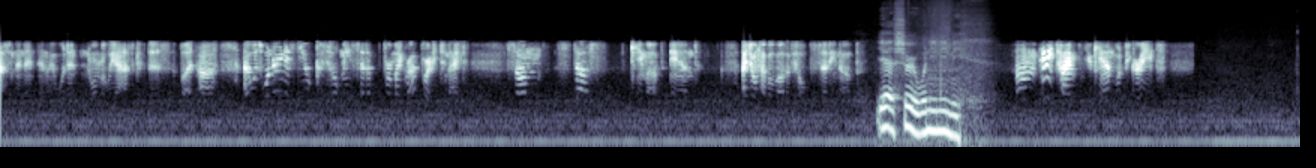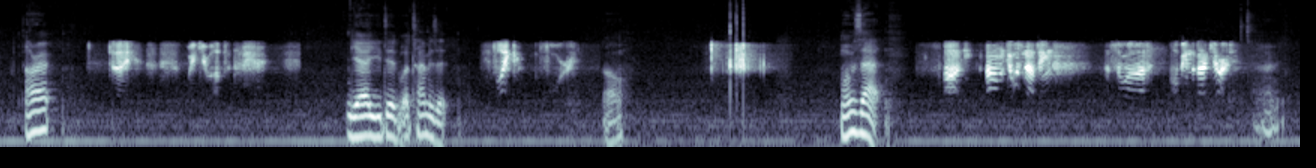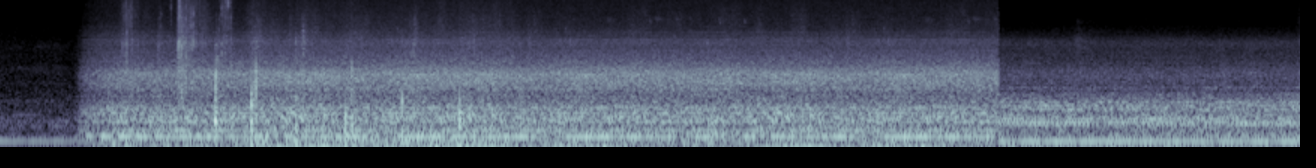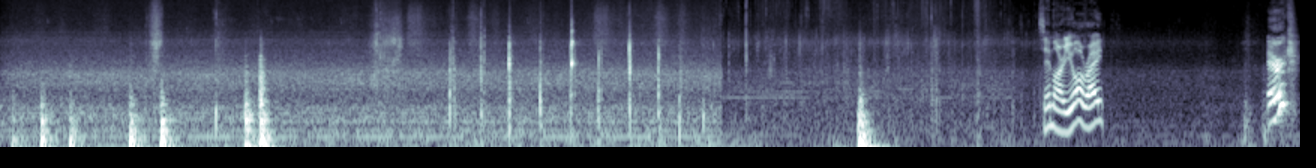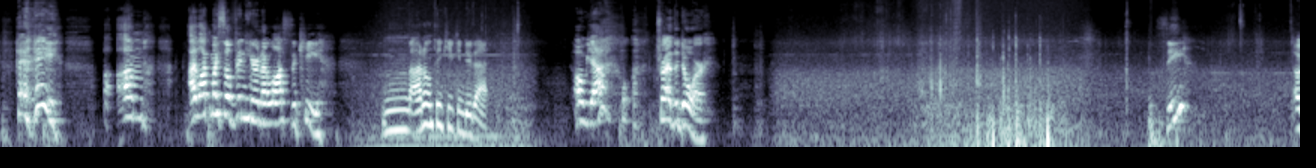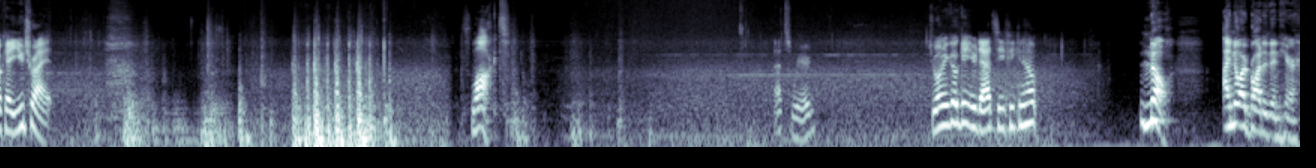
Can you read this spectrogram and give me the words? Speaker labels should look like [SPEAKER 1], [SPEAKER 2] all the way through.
[SPEAKER 1] last minute, and I wouldn't normally ask this, but uh, I was wondering if you could help me set up for my grad party tonight. Some stuff came up, and I don't have a lot of help setting up.
[SPEAKER 2] Yeah, sure. When do you need me? Um,
[SPEAKER 1] anytime you can would be great.
[SPEAKER 2] All right.
[SPEAKER 1] Did I wake you up?
[SPEAKER 2] yeah, you did. What time is it?
[SPEAKER 1] It's like four.
[SPEAKER 2] Oh. What was that?
[SPEAKER 3] Tim, are you all right?
[SPEAKER 1] Eric? Hey, hey! Um, I locked myself in here and I lost the key.
[SPEAKER 3] Mm, I don't think you can do that.
[SPEAKER 1] Oh, yeah? Try the door. See?
[SPEAKER 3] Okay, you try it.
[SPEAKER 1] It's locked.
[SPEAKER 3] That's weird. Do you want me to go get your dad, see if he can help?
[SPEAKER 1] No. I know I brought it in here.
